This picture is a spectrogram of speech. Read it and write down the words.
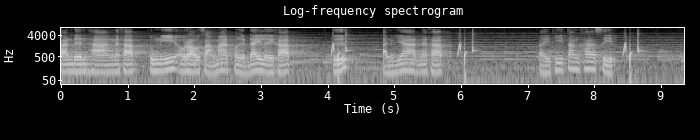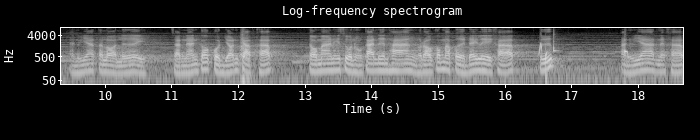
การเดินทางนะครับ ตรงนี้เราสามารถเปิดได้เลยครับปึ๊บอนุญาตนะครับ ไปที่ตั้งค่าสิทธิ์ อนุญาตตลอดเลย จากนั้นก็กดย้อนกลับครับ ต่อมาในส่วนของการเดินทางเราก็มาเปิดได้เลยครับปึ๊บอนุญาตนะครับ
